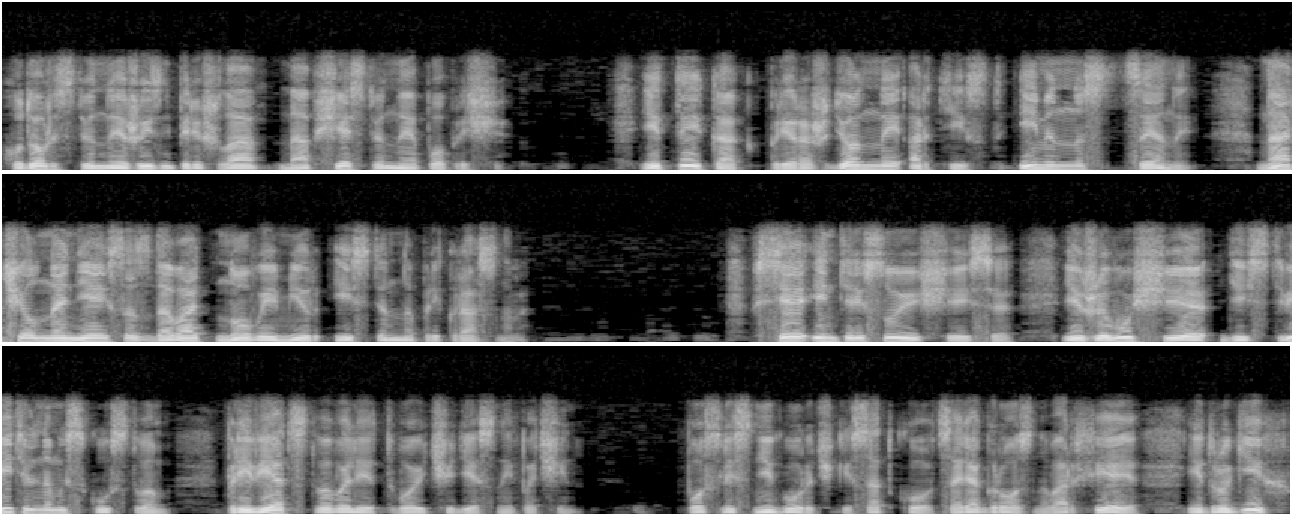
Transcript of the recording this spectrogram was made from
художественная жизнь перешла на общественное поприще. И ты, как прирожденный артист, именно сцены, начал на ней создавать новый мир истинно прекрасного. Все интересующиеся и живущие действительным искусством приветствовали твой чудесный почин. После Снегурочки, Садко, Царя Грозного, Орфея и других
